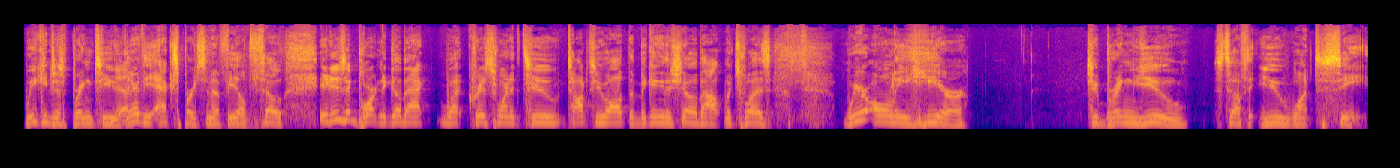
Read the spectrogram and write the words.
we can just bring to you. Yeah. They're the experts in the field, so it is important to go back what Chris wanted to talk to you all at the beginning of the show about, which was we're only here to bring you stuff that you want to see.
